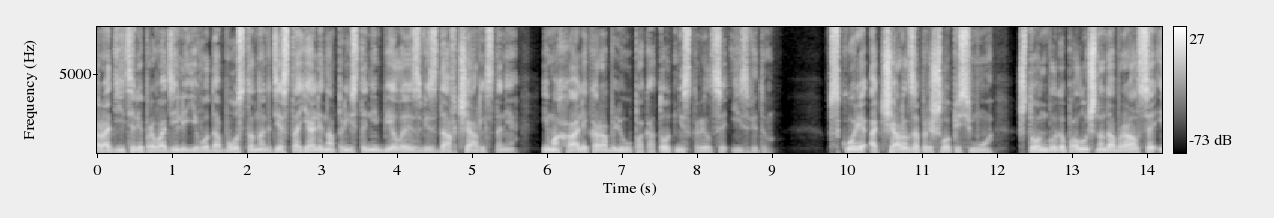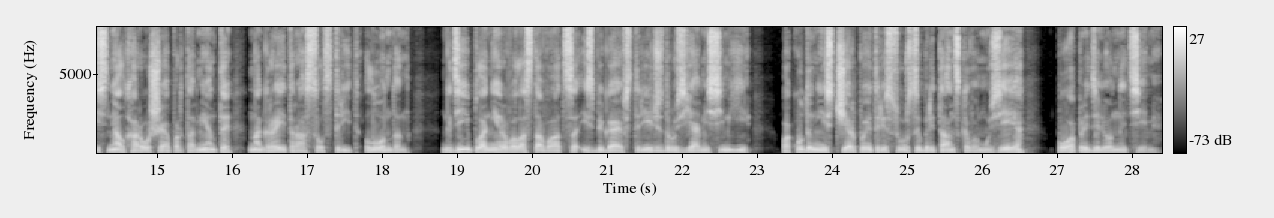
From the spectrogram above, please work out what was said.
Родители проводили его до Бостона, где стояли на пристани белая звезда в Чарльстоне и махали кораблю, пока тот не скрылся из виду. Вскоре от Чарльза пришло письмо, что он благополучно добрался и снял хорошие апартаменты на Грейт Рассел-стрит, Лондон, где и планировал оставаться, избегая встреч с друзьями семьи, покуда не исчерпает ресурсы Британского музея по определенной теме.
